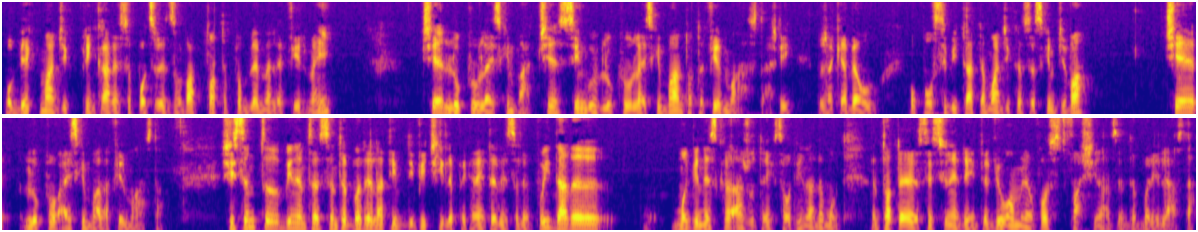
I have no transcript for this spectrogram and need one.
obiect magic prin care să poți rezolva toate problemele firmei, ce lucru l-ai schimbat? Ce singur lucru l-ai schimbat în toată firma asta, știi? Deci dacă avea o, o posibilitate magică să schimbi ceva, ce lucru ai schimbat la firma asta? Și sunt, uh, bineînțeles, întrebări relativ dificile pe care trebuie să le pui, dar uh, mă gândesc că ajută extraordinar de mult. În toate sesiunile de interviu, oamenii au fost fascinați de întrebările astea.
